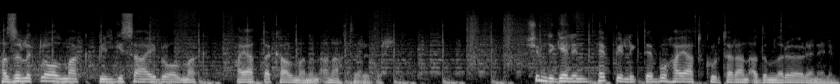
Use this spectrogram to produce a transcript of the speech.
Hazırlıklı olmak, bilgi sahibi olmak, hayatta kalmanın anahtarıdır. Şimdi gelin hep birlikte bu hayat kurtaran adımları öğrenelim.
